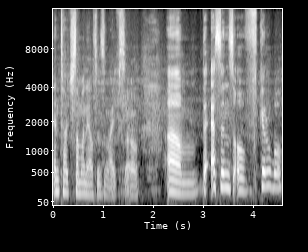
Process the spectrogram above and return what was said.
and touch someone else's life. So, um, the essence of Kerubo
